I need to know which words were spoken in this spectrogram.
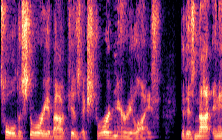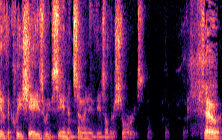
told a story about his extraordinary life that is not any of the cliches we've seen in so many of these other stories. So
